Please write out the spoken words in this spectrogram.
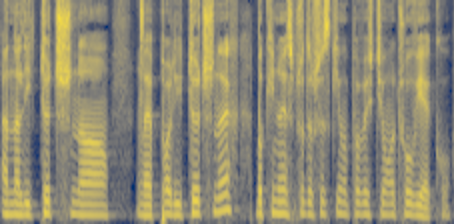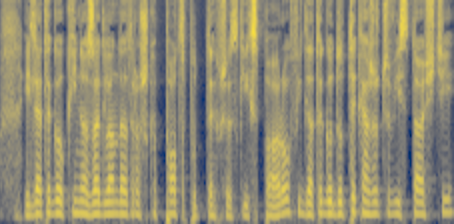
analityczno-politycznych, bo kino jest przede wszystkim opowieścią o człowieku. I dlatego kino zagląda troszkę pod spód tych wszystkich sporów i dlatego dotyka rzeczywistości,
